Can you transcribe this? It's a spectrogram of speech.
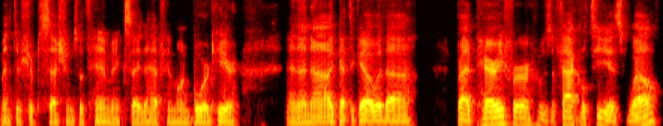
mentorship sessions with him. Excited to have him on board here. And then uh, I got to go with uh, Brad Perry for who's a faculty as well.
